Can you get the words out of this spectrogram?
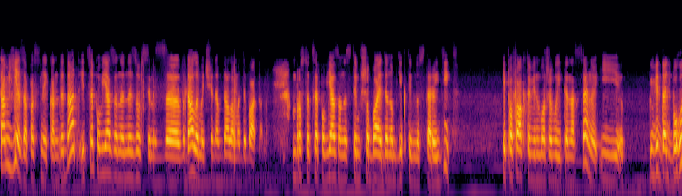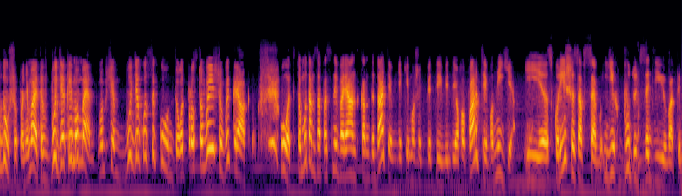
Там є запасний кандидат, і це пов'язане не зовсім з вдалими чи невдалими дебатами. Просто це пов'язане з тим, що Байден об'єктивно старий дід, і по факту він може вийти на сцену і віддати Богу душу, понімаєте, в будь-який момент, взагалі в будь-яку секунду. От просто вийшов і крякнув. От тому там запасний варіант кандидатів, які можуть піти від його партії, вони є. І скоріше за все їх будуть задіювати,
